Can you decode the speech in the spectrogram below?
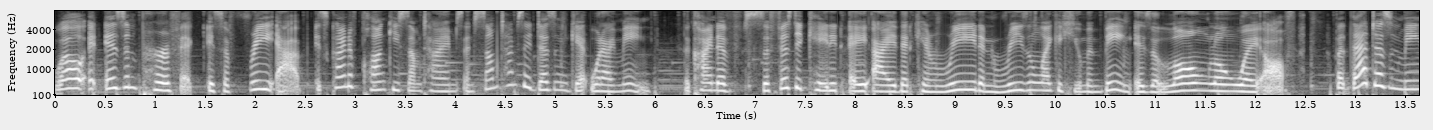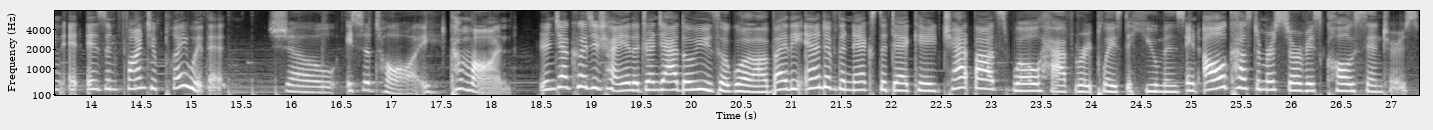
Well, it isn't perfect. It's a free app. It's kind of clunky sometimes, and sometimes it doesn't get what I mean. The kind of sophisticated AI that can read and reason like a human being is a long, long way off. But that doesn't mean it isn't fun to play with it. So, it's a toy. Come on. 人家科技产业的专家都预测过了，by the end of the next decade, chatbots will have replaced humans in all customer service call centers.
